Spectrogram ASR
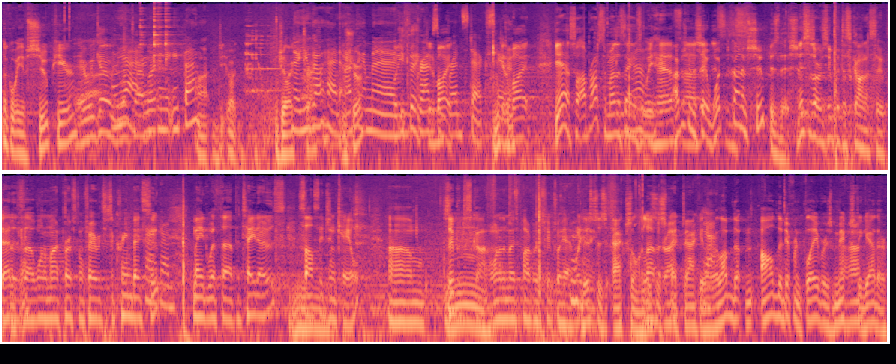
Look, we have soup here. There we go. Oh, you yeah, want to are you going to eat that? Uh, do, uh, would you like no, to you go some? ahead. You I sure? think I'm going What do you to grab some bite. breadsticks Get here. a bite. Yeah, so I brought some other things that we have. I was going Uh, to say, th- what kind of soup is this? This is our Zuppa Toscana soup. That is Okay. uh, one of my personal favorites. It's a cream-based soup good. made with uh, potatoes, sausage, and kale. Um, Zuppa Toscana, one of the most popular soups we have. What This is excellent. Love this is it, right? spectacular. Yeah. I love the, all the different flavors mixed together,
